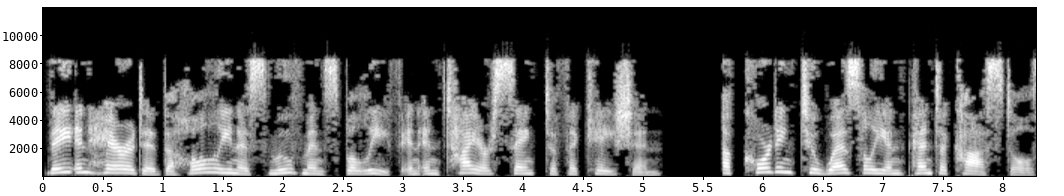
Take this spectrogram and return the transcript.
They inherited the holiness movement's belief in entire sanctification. According to Wesleyan Pentecostals,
